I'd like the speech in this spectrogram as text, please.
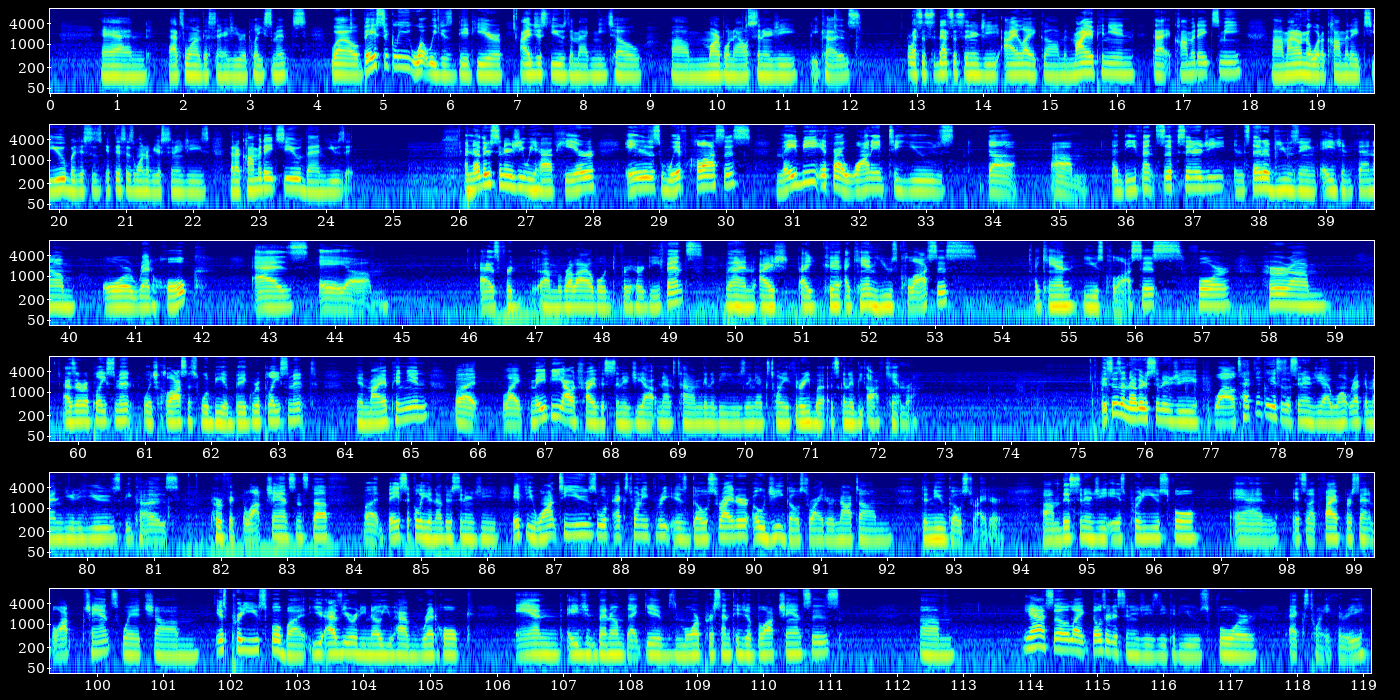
and that's one of the synergy replacements. Well, basically what we just did here, I just used the Magneto um, Marvel Now synergy because that's a, that's a synergy I like. Um, in my opinion, that accommodates me. Um, I don't know what accommodates you, but this is if this is one of your synergies that accommodates you, then use it. Another synergy we have here is with Colossus. Maybe if I wanted to use the um, a defensive synergy instead of using Agent Venom or Red Hulk as a um, as for um, reliable for her defense, then I sh- I can I can use Colossus. I can use Colossus for her um, as a replacement, which Colossus would be a big replacement in my opinion but like maybe I'll try this synergy out next time I'm gonna be using X23, but it's gonna be off camera. This is another synergy. While technically this is a synergy I won't recommend you to use because perfect block chance and stuff. But basically another synergy if you want to use with X23 is Ghost Rider, OG Ghost Rider, not um the new Ghost Rider. Um, this synergy is pretty useful, and it's like five percent block chance, which um, is pretty useful. But you, as you already know, you have Red Hulk and Agent Venom that gives more percentage of block chances. Um, yeah, so like those are the synergies you could use for X23.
